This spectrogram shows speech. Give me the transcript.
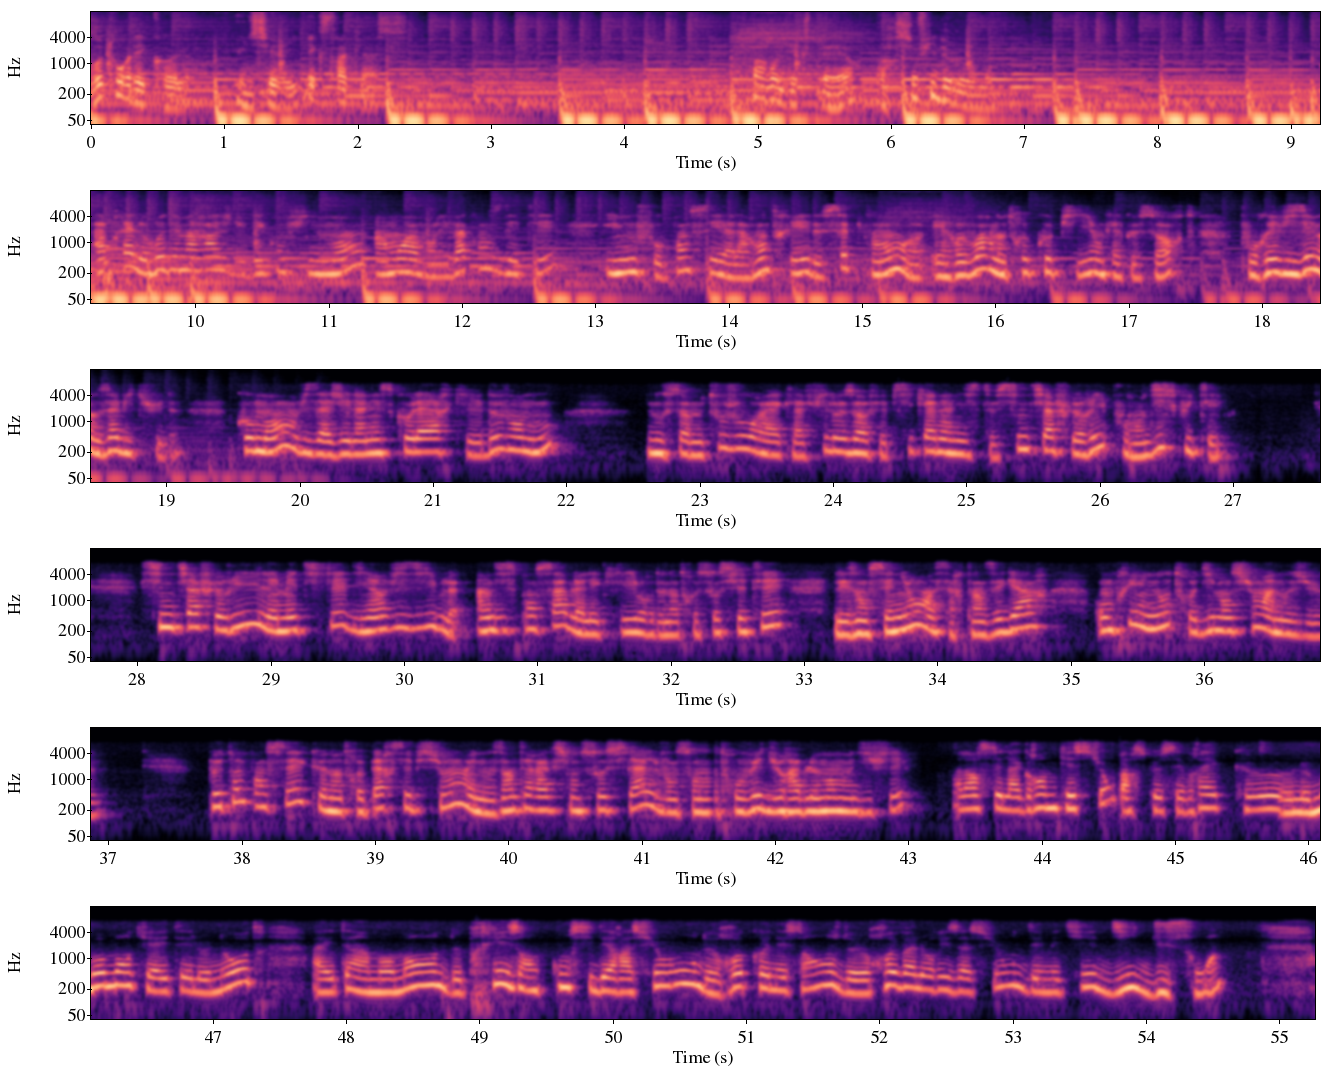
Retour à l'école, une série extra classe. Parole d'expert par Sophie Delhomme. Après le redémarrage du déconfinement, un mois avant les vacances d'été, il nous faut penser à la rentrée de septembre et revoir notre copie en quelque sorte pour réviser nos habitudes. Comment envisager l'année scolaire qui est devant nous? Nous sommes toujours avec la philosophe et psychanalyste Cynthia Fleury pour en discuter. Cynthia Fleury, les métiers dits invisibles, indispensables à l'équilibre de notre société, les enseignants à certains égards, ont pris une autre dimension à nos yeux. Peut-on penser que notre perception et nos interactions sociales vont s'en trouver durablement modifiées? Alors c'est la grande question parce que c'est vrai que le moment qui a été le nôtre a été un moment de prise en considération, de reconnaissance, de revalorisation des métiers dits du soin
